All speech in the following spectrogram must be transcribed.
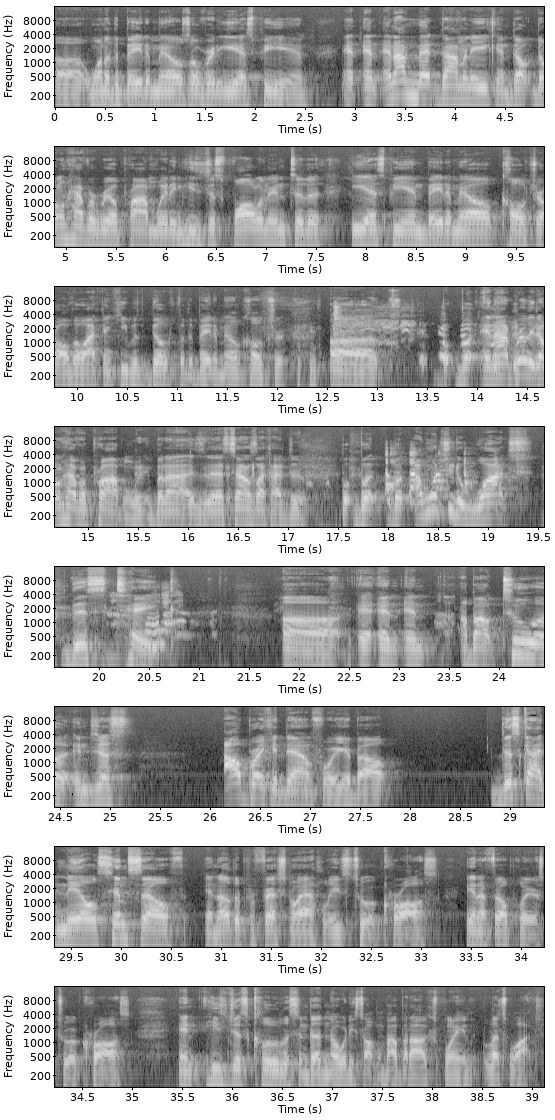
uh, one of the beta males over at ESPN. And, and, and I've met Domonique and don't, don't have a real problem with him. He's just fallen into the ESPN beta male culture, although I think he was built for the beta male culture. Uh, but, but, and I really don't have a problem with him, but I, that sounds like I do. But, but, but I want you to watch this take uh, and, and about Tua and just, I'll break it down for you about this guy nails himself and other professional athletes to a cross, NFL players to a cross, and he's just clueless and doesn't know what he's talking about. But I'll explain. Let's watch.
